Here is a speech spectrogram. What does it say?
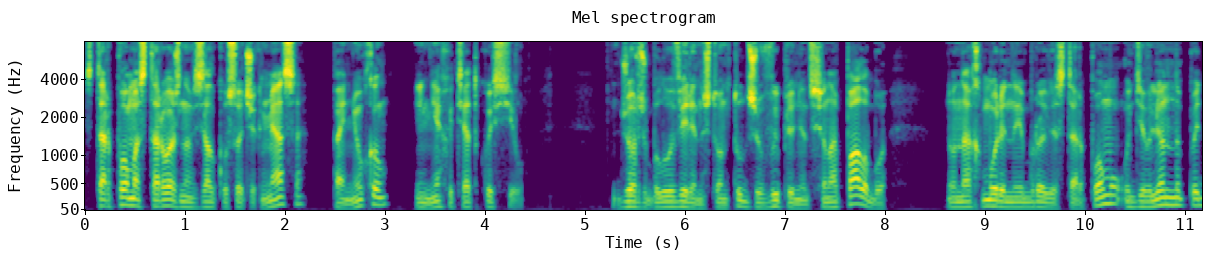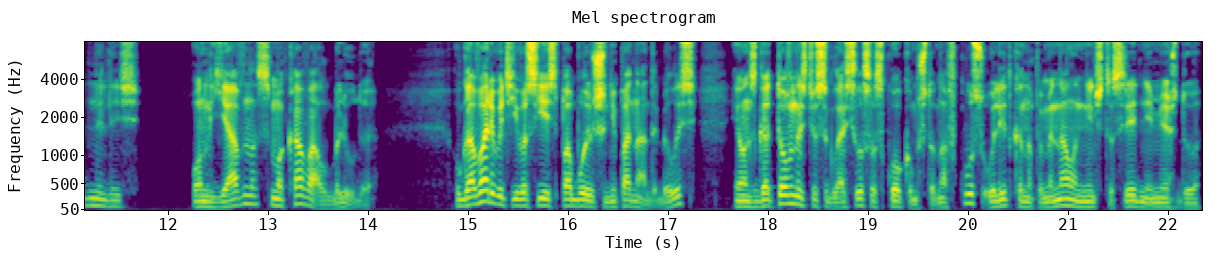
Старпом осторожно взял кусочек мяса, понюхал и нехотя откусил. Джордж был уверен, что он тут же выплюнет все на палубу, но нахмуренные брови Старпому удивленно поднялись. Он явно смаковал блюдо. Уговаривать его съесть побольше не понадобилось, и он с готовностью согласился с Коком, что на вкус улитка напоминала нечто среднее между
